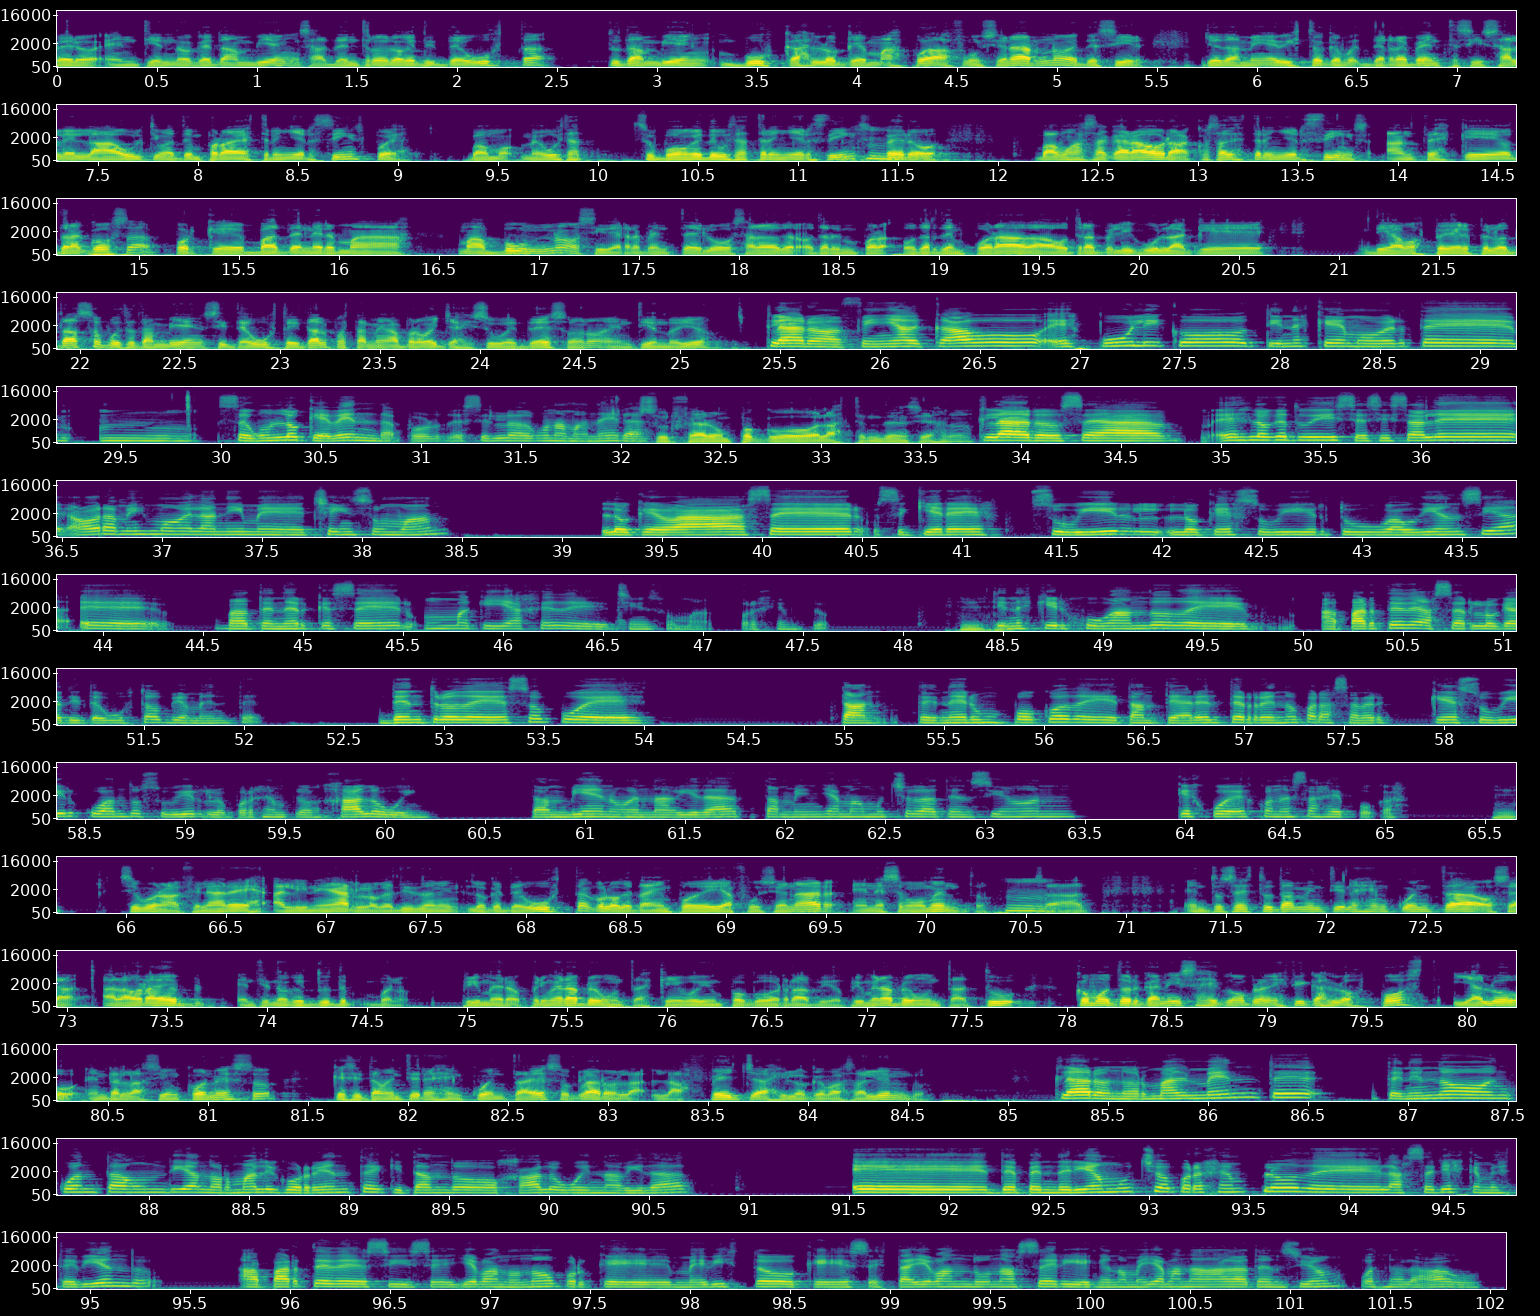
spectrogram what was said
pero entiendo que también, o sea, dentro de lo que a ti te gusta, tú también buscas lo que más pueda funcionar, ¿no? Es decir, yo también he visto que de repente si sale la última temporada de Stranger Things, pues vamos, me gusta, supongo que te gusta Stranger Things, pero vamos a sacar ahora cosas de Stranger Things antes que otra cosa porque va a tener más, más boom, ¿no? Si de repente luego sale otra, otra temporada, otra película que digamos, pegue el pelotazo, pues tú también, si te gusta y tal, pues también aprovechas y subes de eso, ¿no? Entiendo yo. Claro, al fin y al cabo es público, tienes que moverte mm, según lo que venda, por decirlo de alguna manera. Surfear un poco las tendencias, ¿no? Claro, o sea, es lo que tú dices, si sale ahora mismo el anime Chainsaw Man, lo que va a hacer, si quieres subir lo que es subir tu audiencia, eh, va a tener que ser un maquillaje de Chainsaw Man, por ejemplo. Tienes que ir jugando de, aparte de hacer lo que a ti te gusta, obviamente, dentro de eso, pues, tener un poco de tantear el terreno para saber qué subir, cuándo subirlo. Por ejemplo, en Halloween también o en Navidad también llama mucho la atención que juegues con esas épocas. Sí, bueno, al final es alinear lo que, ti también, lo que te gusta con lo que también podría funcionar en ese momento. O sea, entonces tú también tienes en cuenta, o sea, a la hora de, entiendo que tú, te, bueno, primero, primera pregunta, es que voy un poco rápido. Primera pregunta, tú cómo te organizas y cómo planificas los posts y ya luego en relación con eso, que si también tienes en cuenta eso, claro, las fechas y lo que va saliendo. Claro, normalmente, teniendo en cuenta un día normal y corriente, quitando Halloween, Navidad, eh, dependería mucho, por ejemplo, de las series que me esté viendo. aparte de si se llevan o no, porque me he visto que se está llevando una serie que no me llama nada la atención, pues no la hago.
